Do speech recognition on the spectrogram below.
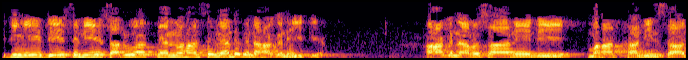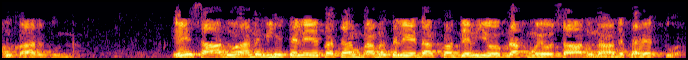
ඉතින් මේ දේශනේ සරුවක්යන් වහන්සේ වැඳගෙන අහගෙන හිටියා. ආගෙන අවසානයේදී මහත් හඬින් සාදුකාර දුන්නා. ඒ සාදුහන මිහිතලේ පටන් බඹතලේ දක්වා දෙවියෝ බ්‍රහ්මයෝ සාදුනාද පැවැත්තුවා.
